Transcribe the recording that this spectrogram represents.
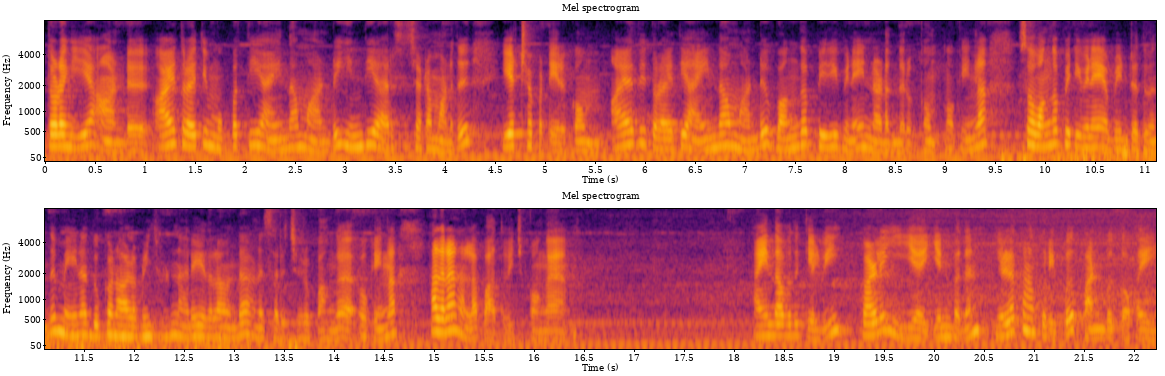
தொடங்கிய ஆண்டு. ஆயிரத்தி தொள்ளாயிரத்தி முப்பத்தி ஐந்தாம் ஆண்டு இந்திய அரசு சட்டமானது இயற்றப்பட்டிருக்கும். ஆயிரத்தி தொள்ளாயிரத்தி ஐந்தாம் ஆண்டு வங்க பிரிவினை நடந்திருக்கும். ஓகேங்களா? ஸோ வங்க பிரிவினை அப்படின்றது வந்து மெயினாக துக்க நாள் அப்படின்னு சொல்லிட்டு நிறைய இதெல்லாம் வந்து அனுசரிச்சிருப்பாங்க. ஓகேங்களா? அதெல்லாம் நல்லா பார்த்து வச்சுக்கோங்க. ஐந்தாவது கேள்வி. கலையிய என்பதன் இலக்கண குறிப்பு பண்பு தொகை.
